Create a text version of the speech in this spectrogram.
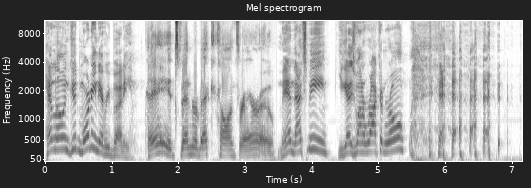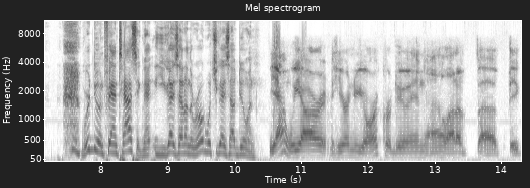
Hello and good morning, everybody. Hey, it's Ben Rebecca calling for Arrow. Man, that's me. You guys want to rock and roll? We're doing fantastic, man. You guys out on the road? What you guys out doing? Yeah, we are here in New York. We're doing uh, a lot of uh, big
